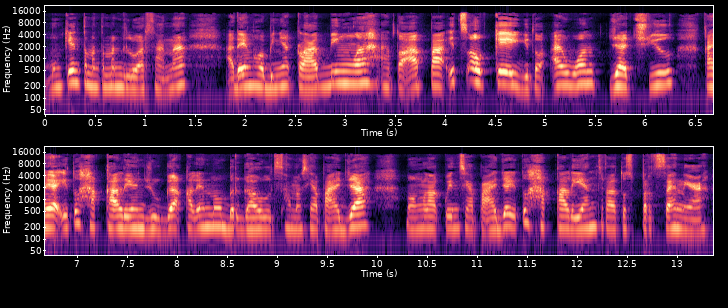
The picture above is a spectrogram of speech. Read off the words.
Mungkin teman-teman di luar sana ada yang hobinya clubbing lah atau apa. It's okay gitu. I won't judge you. Kayak itu hak kalian juga. Kalian mau bergaul sama siapa aja mau ngelakuin siapa aja itu hak kalian 100% ya.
